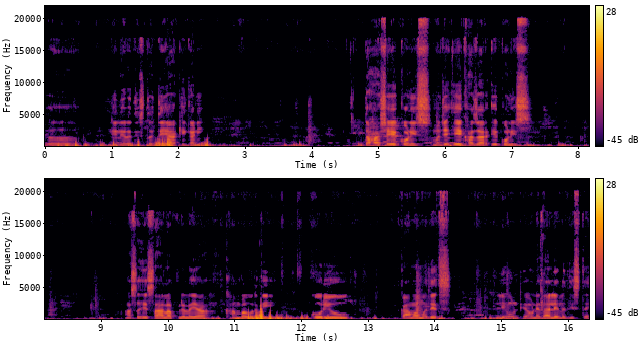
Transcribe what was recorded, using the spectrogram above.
लिहिलेलं दिसतं. ते या ठिकाणी दहाशे एकोणीस म्हणजे एक हजार एकोणीस. असं हे साल आपल्याला या खांबावरती कोरीव कामामध्येच लिहून ठेवण्यात आलेलं दिसतंय.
